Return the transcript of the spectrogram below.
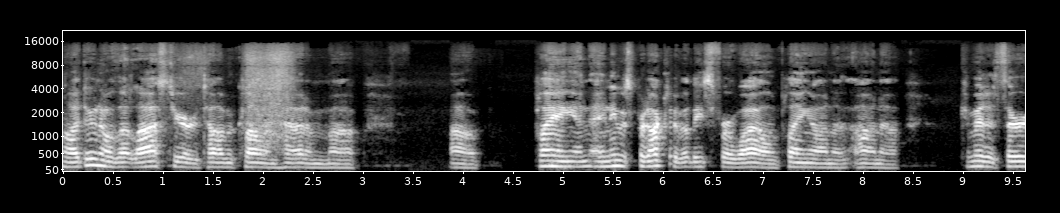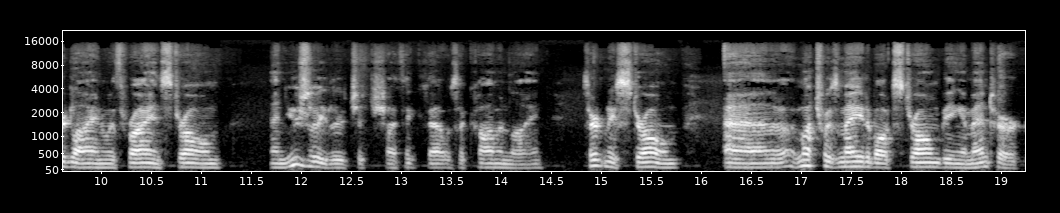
Well, I do know that last year Todd McLellan had him uh, uh, playing, and, and he was productive at least for a while, and playing on a on a committed third line with Ryan Strome, and usually Lucic. I think that was a common line. Certainly Strome, and much was made about Strome being a mentor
